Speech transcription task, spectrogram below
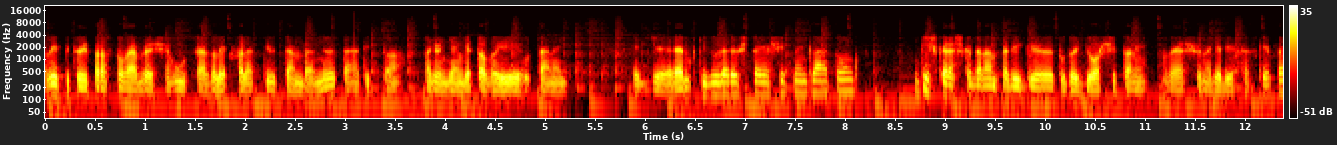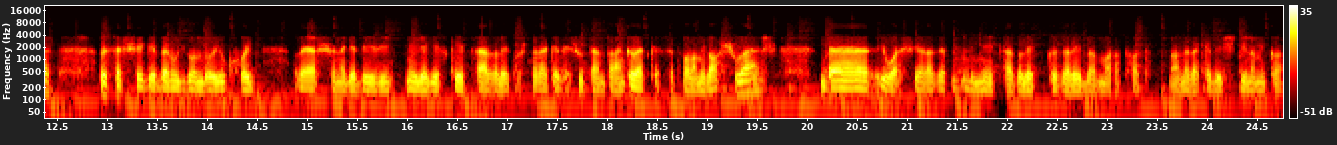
Az építőipar az továbbra is 20% feletti ütemben nő, tehát itt a nagyon gyenge tavalyi év után egy, egy rendkívül erős teljesítményt látunk. A kiskereskedelem pedig tudott gyorsítani az első negyedévhez képest. Összességében úgy gondoljuk, hogy az első negyedévi 4,2%-os növekedés után talán következhet valami lassulás, de jó eséllyel azért mindig 4% közelében maradhat a növekedési dinamika.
